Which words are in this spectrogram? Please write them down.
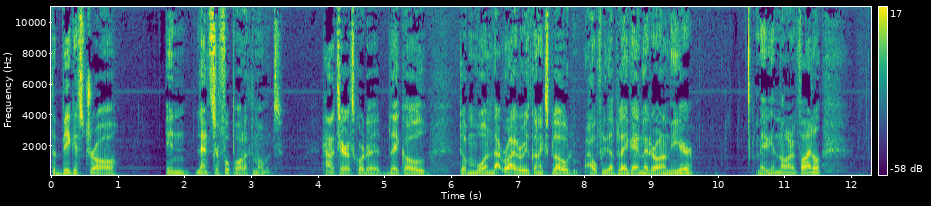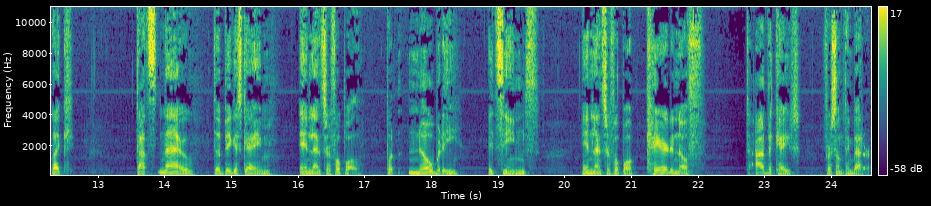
the biggest draw in Leinster football at the moment. Hannah Tyrrell scored a late goal. Dublin won. That rivalry is going to explode. Hopefully they'll play again later on in the year. Maybe in an Ireland final like that's now the biggest game in Leinster football. But nobody, it seems, in Leinster football cared enough to advocate for something better.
